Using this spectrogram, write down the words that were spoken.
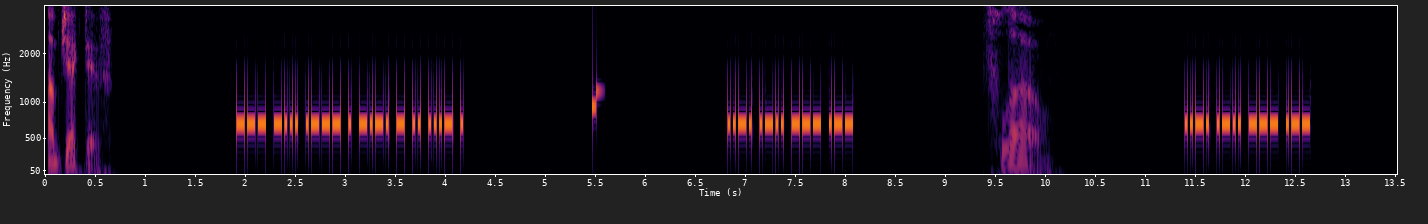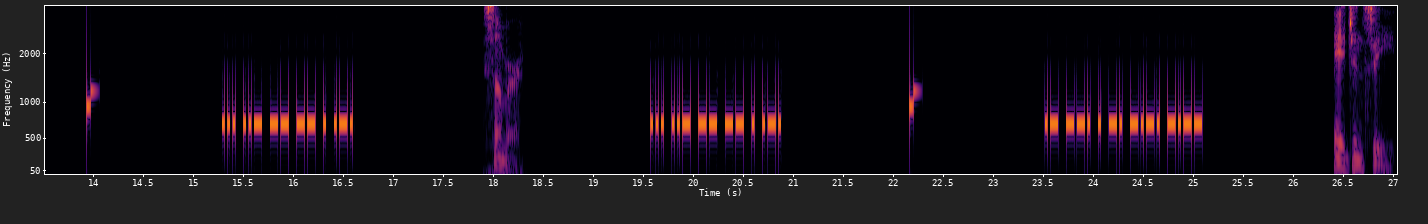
Objective. Flow. Summer. Agency.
